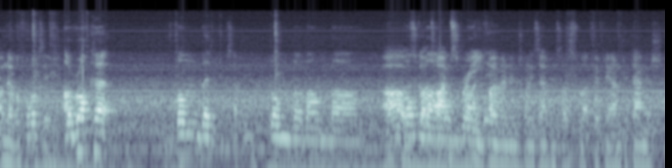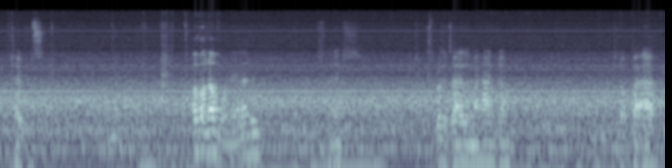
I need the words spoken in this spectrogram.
I'm level 40. A rocket. Bomba. Bomba bomba. Oh, it's got times 3, 527, so that's like 1500 damage totals. I've got another one here, then. So this Explode is better than my handgun. Got better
